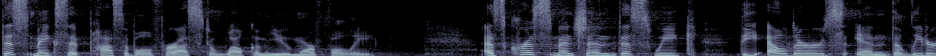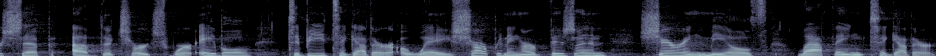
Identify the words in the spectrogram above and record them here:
This makes it possible for us to welcome you more fully. As Chris mentioned this week, the elders and the leadership of the church were able to be together away, sharpening our vision, sharing meals, laughing together,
